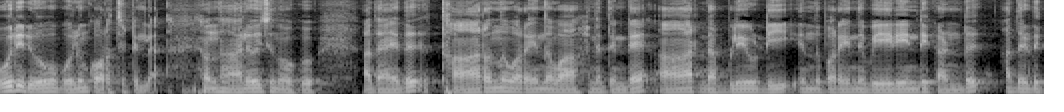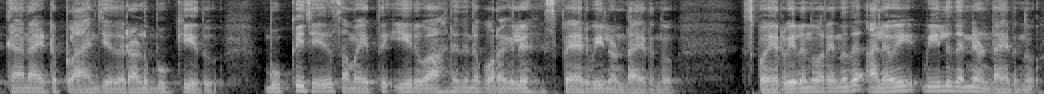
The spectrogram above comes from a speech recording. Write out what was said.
ഒരു രൂപ പോലും കുറച്ചിട്ടില്ല. ഒന്ന് ആലോചിച്ച് നോക്കൂ. അതായത് ഥാർ എന്ന് പറയുന്ന വാഹനത്തിന്റെ ആർ ഡബ്ല്യു ഡി എന്ന് പറയുന്ന വേരിയന്റ് കണ്ട് അതെടുക്കാനായിട്ട് പ്ലാൻ ചെയ്ത ഒരാൾ ബുക്ക് ചെയ്തു. ബുക്ക് ചെയ്ത സമയത്ത് ഈ ഒരു വാഹനത്തിന്റെ പുറകിൽ സ്പെയർ വീൽ ഉണ്ടായിരുന്നു. സ്പെയർ വീൽ എന്ന് പറയുന്നത് അലോയ് വീൽ തന്നെ ഉണ്ടായിരുന്നു.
